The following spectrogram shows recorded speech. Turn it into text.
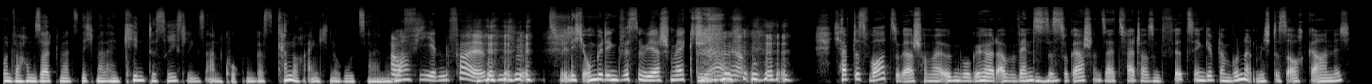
Und warum sollten wir uns nicht mal ein Kind des Rieslings angucken? Das kann doch eigentlich nur gut sein, oder? Auf jeden Fall. Jetzt will ich unbedingt wissen, wie er schmeckt. Ja. ja. Ich habe das Wort sogar schon mal irgendwo gehört, aber wenn es mhm. das sogar schon seit 2014 gibt, dann wundert mich das auch gar nicht.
